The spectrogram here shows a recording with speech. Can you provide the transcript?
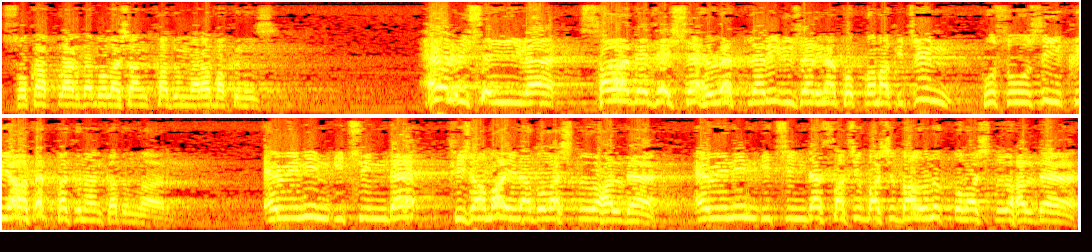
Sokaklarda dolaşan kadınlara bakınız. Her şeyiyle sadece şehvetleri üzerine toplamak için hususi kıyafet takınan kadınlar. Evinin içinde pijamayla dolaştığı halde, evinin içinde saçı başı dağınık dolaştığı halde,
